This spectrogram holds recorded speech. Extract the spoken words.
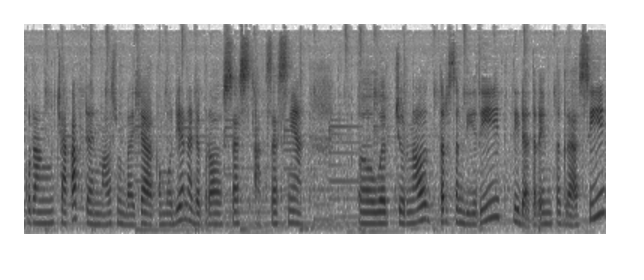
kurang cakap dan malas membaca. Kemudian ada proses aksesnya. Eh, web jurnal tersendiri tidak terintegrasi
